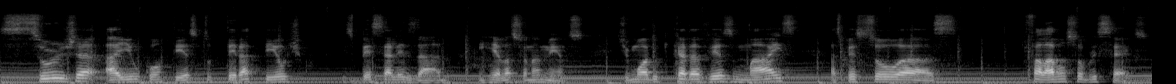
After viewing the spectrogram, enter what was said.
surja aí um contexto terapêutico especializado em relacionamentos, de modo que cada vez mais as pessoas falavam sobre sexo,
